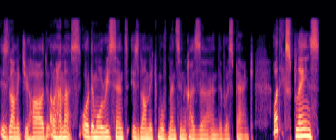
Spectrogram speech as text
Islamic Jihad or Hamas, or the more recent Islamic movements in Gaza and the West Bank. What explains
